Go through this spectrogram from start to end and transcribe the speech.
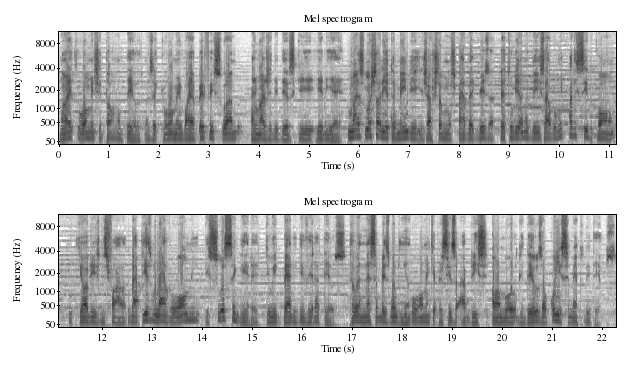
Não é que o homem se torna Deus, mas é que o homem vai aperfeiçoando a imagem de Deus que ele é. Mas gostaria também de, já estamos pés da igreja, Tertuliana diz algo muito parecido com o que Orígenes fala. O batismo leva o homem de sua cegueira, que o impede de ver a Deus. Então é nessa mesma linha, o homem que precisa abrir-se ao amor de Deus, ao conhecimento de Deus.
